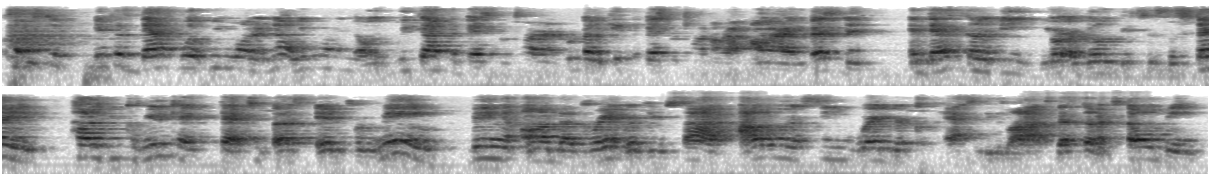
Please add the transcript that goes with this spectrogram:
question because that's what we want to know. We want to know if we got the best return. We're going to get the best return on our, on our investment, and that's going to be your ability to sustain. How do you communicate that to us? And for me, being on the grant review side, I want to see where your capacity lies. That's going to tell me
